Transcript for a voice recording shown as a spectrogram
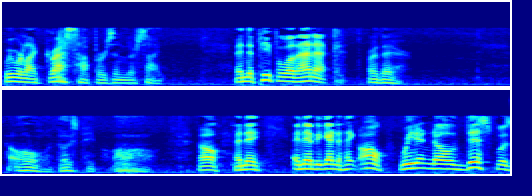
We were like grasshoppers in their sight, and the people of Anak are there. Oh, those people. Oh, oh, and they and they began to think, oh, we didn't know this was,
